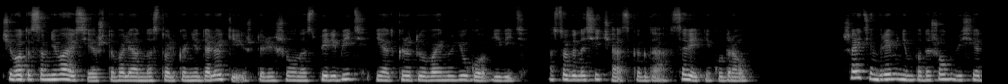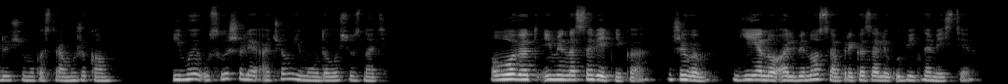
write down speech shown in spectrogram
Чего-то сомневаюсь я, что Валян настолько недалекий, что решил нас перебить и открытую войну Югу объявить. Особенно сейчас, когда советник удрал. Шай тем временем подошел к беседующему костра мужикам. И мы услышали, о чем ему удалось узнать. «Ловят именно советника. Живым. Гиену Альбиноса приказали убить на месте.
